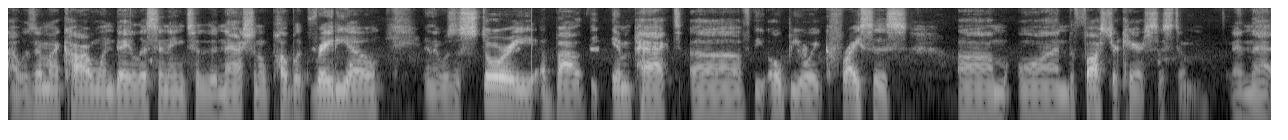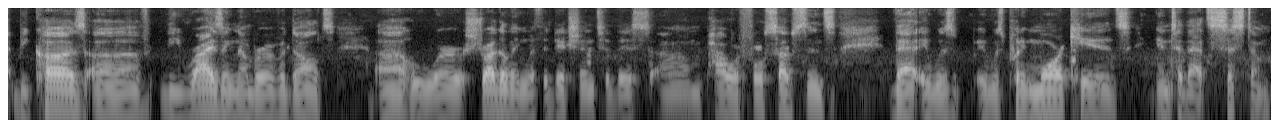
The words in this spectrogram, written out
I was in my car one day listening to the National Public Radio, and there was a story about the impact of the opioid crisis um, on the foster care system. And that because of the rising number of adults uh, who were struggling with addiction to this um, powerful substance, that it was it was putting more kids into that system.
